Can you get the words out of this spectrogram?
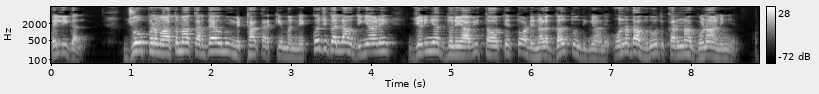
ਪਹਿਲੀ ਗੱਲ, ਜੋ ਪਰਮਾਤਮਾ ਕਰਦਾ ਹੈ ਉਹਨੂੰ ਮਿੱਠਾ ਕਰਕੇ ਮੰਨੇ। ਕੁਝ ਗੱਲਾਂ ਹੁੰਦੀਆਂ ਨੇ ਜਿਹੜੀਆਂ ਦੁਨਿਆਵੀ ਤੌਰ ਤੇ ਤੁਹਾਡੇ ਨਾਲ ਗਲਤ ਹੁੰਦੀਆਂ ਨੇ। ਉਹਨਾਂ ਦਾ ਵਿਰੋਧ ਕਰਨਾ ਗੁਨਾਹ ਨਹੀਂ ਹੈ।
